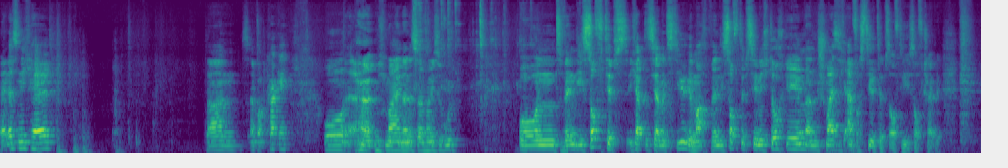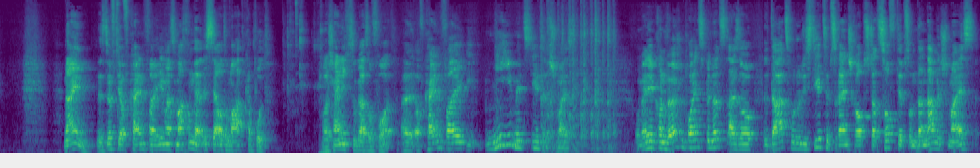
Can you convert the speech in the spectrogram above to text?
Wenn das nicht hält, dann ist einfach kacke. Und äh, ich meine, dann ist es einfach nicht so gut. Und wenn die Soft-Tipps, ich habe das ja mit Stil gemacht, wenn die Soft-Tipps hier nicht durchgehen, dann schmeiße ich einfach Stil-Tipps auf die Softscheibe. Nein, das dürft ihr auf keinen Fall jemals machen, dann ist der Automat kaputt. Wahrscheinlich sogar sofort. Also auf keinen Fall nie mit Stil-Tipps schmeißen. Und wenn ihr Conversion Points benutzt, also Darts, wo du die Stil-Tipps reinschraubst statt Soft-Tipps und dann damit schmeißt,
